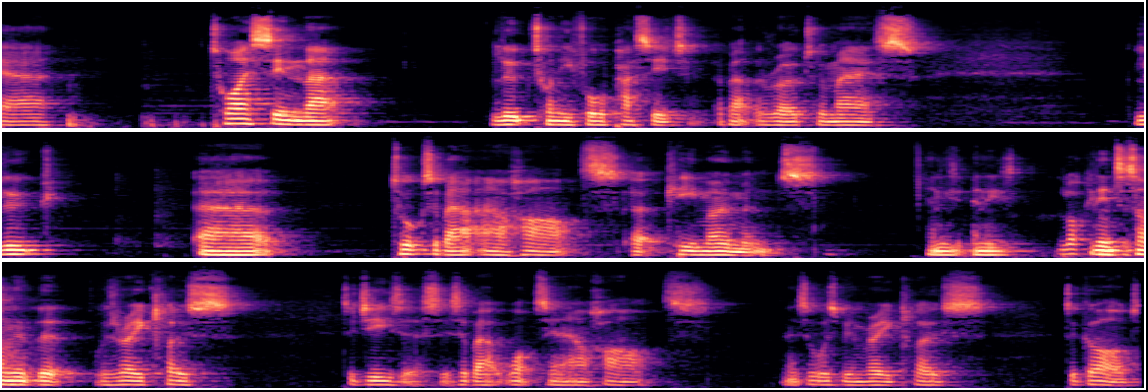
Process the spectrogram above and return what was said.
Uh, twice in that Luke 24 passage about the road to Emmaus, Luke uh, talks about our hearts at key moments, and, and he's locking into something that was very close to Jesus. It's about what's in our hearts, and it's always been very close to God.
